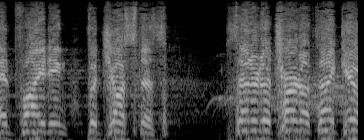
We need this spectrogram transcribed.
and fighting for justice. Senator Turner, thank you.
